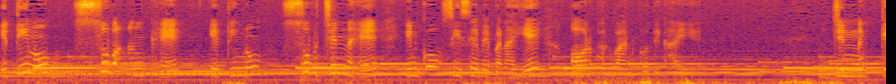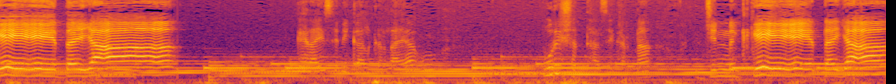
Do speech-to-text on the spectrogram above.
ये तीनों शुभ अंक हैं। ये तीनों शुभ चिन्ह हैं, इनको शीशे में बनाइए और भगवान को दिखाइए। जिनके दया गहराई से निकाल कर लाया हूँ, पूरी श्रद्धा से करना। जिनके दया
